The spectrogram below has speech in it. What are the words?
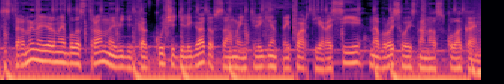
Со стороны, наверное, было странно видеть, как куча делегатов самой интеллигентной партии России набросилась на нас кулаками.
